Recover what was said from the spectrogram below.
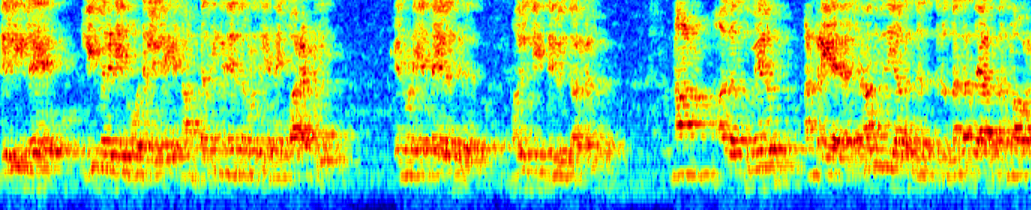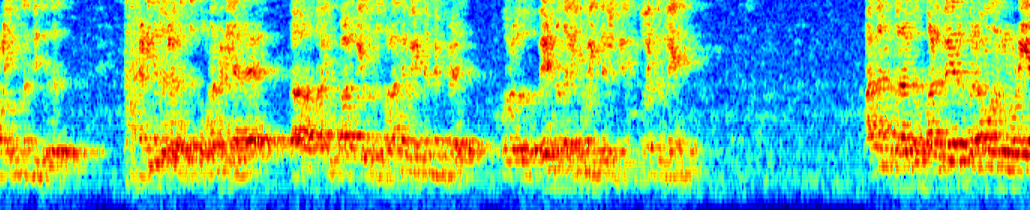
டெல்லியிலே லீ மெரிடியன் ஹோட்டலிலே நாம் சந்திக்க நேர்ந்த பொழுது என்னை பாராட்டி என்னுடைய செயலுக்கு மகிழ்ச்சியை தெரிவித்தார்கள். நான் அதற்கு மேலும் அன்றைய ஜனாதிபதியாக இருந்த திரு சங்கர் தயாள் தர்மா அவர்களையும் சந்தித்து நடிகர் கழகத்துக்கு உடனடியாக தாதா சாஹிப் வாழ்க்கை விருது வழங்க வேண்டும் என்று ஒரு வேண்டுதலையும் வைத்து வைத்துள்ளேன். அதன் பிறகு பல்வேறு பிரமுகர்களுடைய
